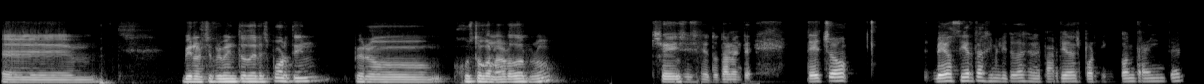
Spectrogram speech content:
Eh, vino el sufrimiento del Sporting, pero justo ganador, ¿no? Sí, sí, sí, totalmente. De hecho, veo ciertas similitudes en el partido de Sporting contra Inter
